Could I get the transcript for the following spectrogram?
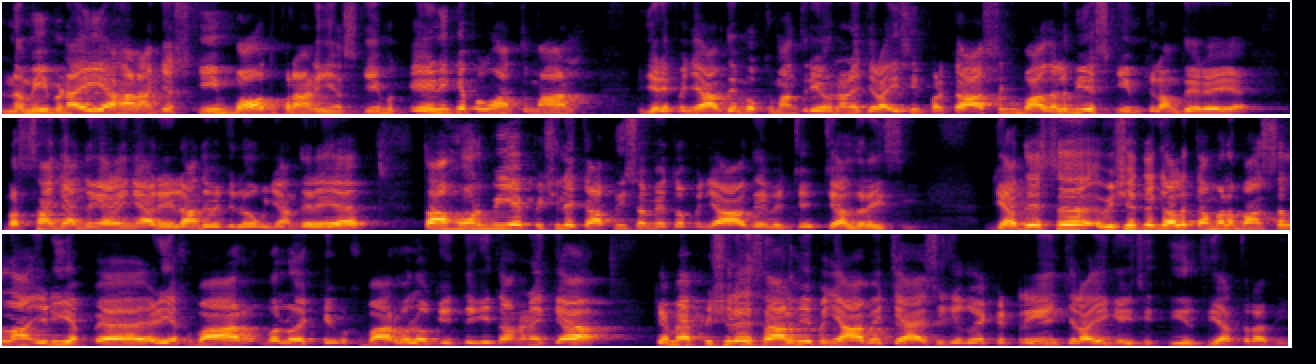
ਨਵੀਂ ਬਣਾਈ ਹੈ ਹਾਲਾਂਕਿ ਸਕੀਮ ਬਹੁਤ ਪੁਰਾਣੀ ਹੈ ਸਕੀਮ ਇਹ ਨਹੀਂ ਕਿ ਭਗਵੰਤ ਮਾਨ ਜਿਹੜੇ ਪੰਜਾਬ ਦੇ ਮੁੱਖ ਮੰਤਰੀ ਉਹਨਾਂ ਨੇ ਚਲਾਈ ਸੀ। ਪ੍ਰਕਾਸ਼ ਸਿੰਘ ਬਾਦਲ ਵੀ ਇਹ ਸਕੀਮ ਚਲਾਉਂਦੇ ਰਹੇ ਆ। ਬੱਸਾਂ ਜਾਂਦੀਆਂ ਰਹੀਆਂ ਰੇਲਾਂ ਦੇ ਵਿੱਚ ਲੋਕ ਜਾਂਦੇ ਰਹੇ ਆ। ਤਾਂ ਹੁਣ ਵੀ ਇਹ ਪਿਛਲੇ ਕਾਫੀ ਸਮੇਂ ਤੋਂ ਪੰਜਾਬ ਦੇ ਵਿੱਚ ਚੱਲ ਰਹੀ ਸੀ। ਜਦ ਇਸ ਵਿਸ਼ੇ ਤੇ ਗੱਲ ਕਮਲ ਬਾਂਸਲ ਨਾਲ ਜਿਹੜੀ ਅਹ, ਜਿਹੜੀ ਅਖਬਾਰ ਵੱਲੋਂ ਇੱਕ ਅਖਬਾਰ ਵੱਲੋਂ ਕੀਤੀ ਗਈ ਤਾਂ ਉਹਨਾਂ ਨੇ ਕਿਹਾ ਕਿ ਮੈਂ ਪਿਛਲੇ ਸਾਲ ਵੀ ਪੰਜਾਬ ਵਿੱਚ ਆਇਆ ਸੀ, ਜਦੋਂ ਇੱਕ ਟ੍ਰੇਨ ਚਲਾਈ ਗਈ ਸੀ ਤੀਰਥ ਯਾਤਰਾ ਦੀ।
